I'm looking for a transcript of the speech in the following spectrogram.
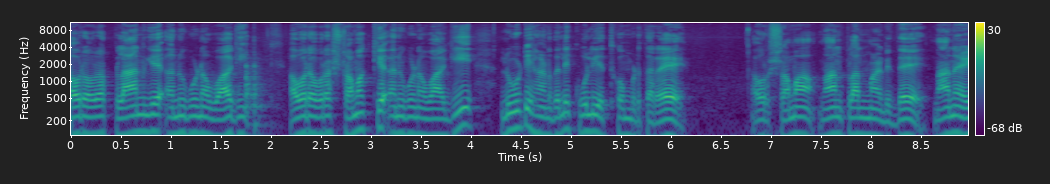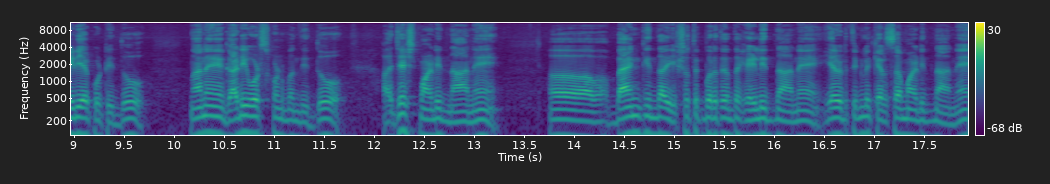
ಅವರವರ ಪ್ಲ್ಯಾನ್ಗೆ ಅನುಗುಣವಾಗಿ, ಅವರವರ ಶ್ರಮಕ್ಕೆ ಅನುಗುಣವಾಗಿ ಲೂಟಿ ಹಣದಲ್ಲಿ ಕೂಲಿ ಎತ್ಕೊಂಡ್ಬಿಡ್ತಾರೆ. ಅವ್ರ ಶ್ರಮ ನಾನು ಪ್ಲಾನ್ ಮಾಡಿದ್ದೆ, ನಾನೇ ಐಡಿಯಾ ಕೊಟ್ಟಿದ್ದು, ನಾನೇ ಗಾಡಿ ಓಡಿಸ್ಕೊಂಡು ಬಂದಿದ್ದು, ಅಡ್ಜಸ್ಟ್ ಮಾಡಿದ್ದು ನಾನೇ. ಬ್ಯಾಂಕಿಂದ ಎಷ್ಟೊತ್ತಿಗೆ ಬರುತ್ತೆ ಅಂತ ಹೇಳಿದ್ದು ನಾನೇ, ಎರಡು ತಿಂಗಳು ಕೆಲಸ ಮಾಡಿದ್ದು ನಾನೇ,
